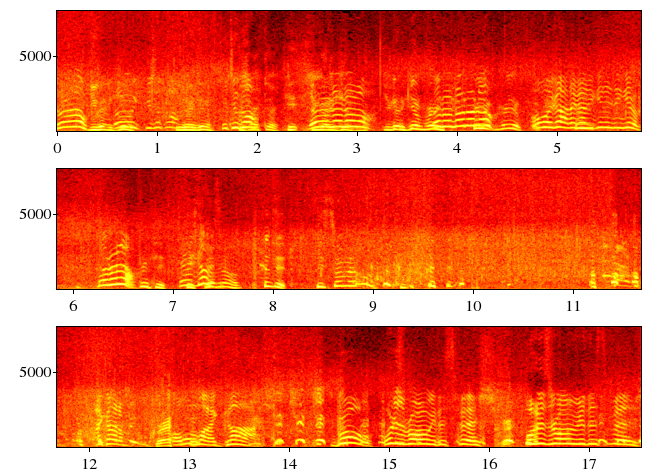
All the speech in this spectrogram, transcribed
No, no, no. You gotta get oh, him. He took off. You gotta get him. He took He's off. Right there. He, no, no, no, no, no. You gotta get him. Hurry no, no, no, no, hurry no. Up, hurry up. Oh my god, I gotta get in and get him. No, no, no. Printed. There he He's goes. Swimming off. Printed. He's swimming off. I got him. Grab Oh my gosh. Bro, what is wrong with this fish? What is wrong with this fish?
